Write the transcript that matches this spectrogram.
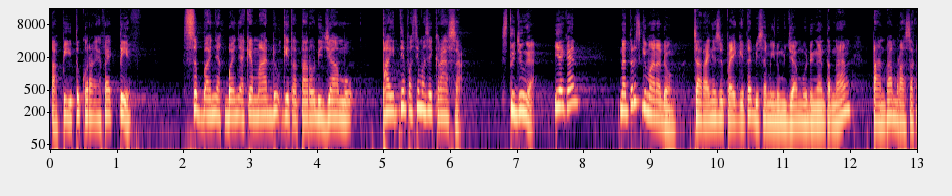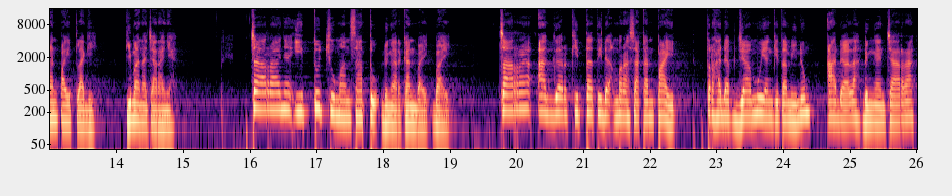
Tapi itu kurang efektif. Sebanyak-banyaknya madu kita taruh di jamu, pahitnya pasti masih kerasa. Setuju nggak? Iya kan? Nah terus gimana dong? Caranya supaya kita bisa minum jamu dengan tenang tanpa merasakan pahit lagi. Gimana caranya? Caranya itu cuma satu, dengarkan baik-baik. Cara agar kita tidak merasakan pahit terhadap jamu yang kita minum adalah dengan cara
